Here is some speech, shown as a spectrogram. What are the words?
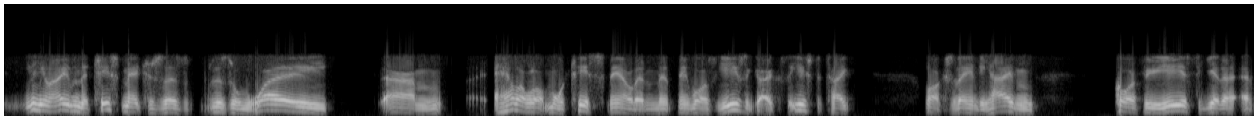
you know, even the test matches, there's there's a way um, a hell of a lot more tests now than there was years ago because it used to take, like Andy Hayden, quite a few years to get a, a,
